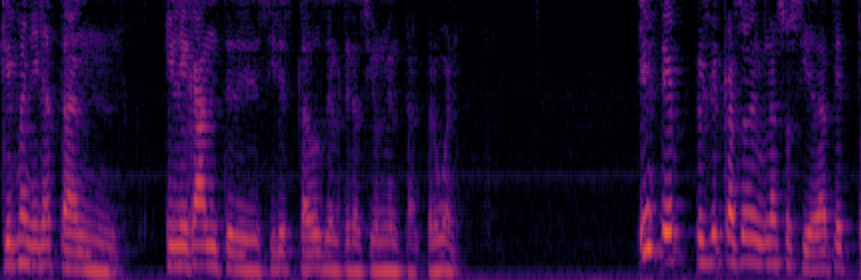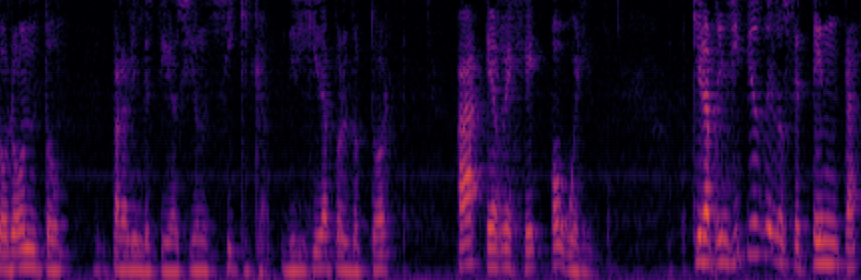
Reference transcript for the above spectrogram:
Qué manera tan elegante de decir estados de alteración mental, pero bueno. Este es el caso de una sociedad de Toronto para la investigación psíquica, dirigida por el doctor A.R.G. Owen, quien a principios de los 70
